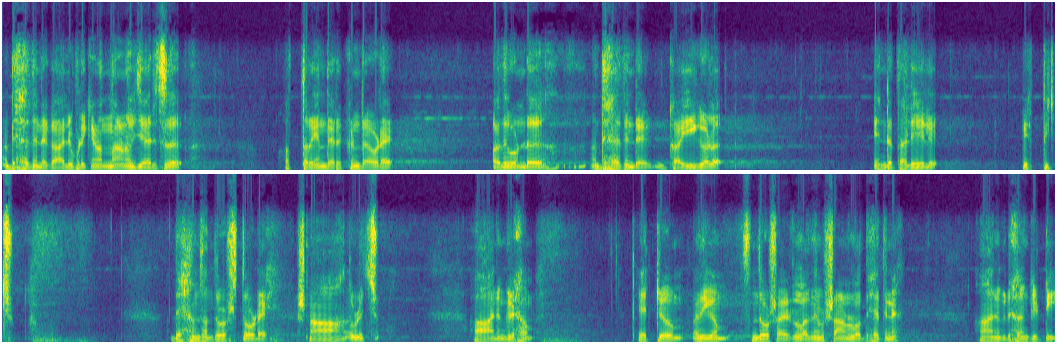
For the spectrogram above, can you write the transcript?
അദ്ദേഹത്തിന്റെ കാൽ പിടിക്കണം എന്നാണ് വിചാരിച്ചത്. അത്രയും തിരക്കുണ്ട് അവിടെ. അതുകൊണ്ട് അദ്ദേഹത്തിന്റെ കൈകൾ എന്റെ തലയിൽ വെപ്പിച്ചു അദ്ദേഹം സന്തോഷത്തോടെ കൃഷ്ണ എന്ന് വിളിച്ചു. ആ അനുഗ്രഹം ഏറ്റവും അധികം സന്തോഷമായിട്ടുള്ള നിമിഷമാണല്ലോ അദ്ദേഹത്തിന്. ആ അനുഗ്രഹം കിട്ടി.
